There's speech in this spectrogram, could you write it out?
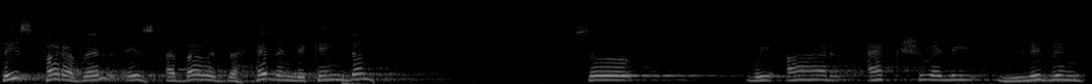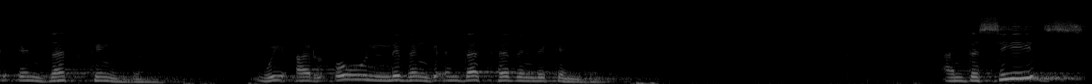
this parable is about the heavenly kingdom, so we are actually living in that kingdom. We are all living in that heavenly kingdom. And the seeds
